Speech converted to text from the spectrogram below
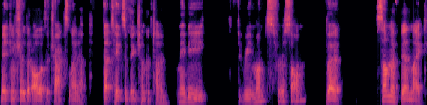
making sure that all of the tracks line up, that takes a big chunk of time. Maybe three months for a song, but some have been like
